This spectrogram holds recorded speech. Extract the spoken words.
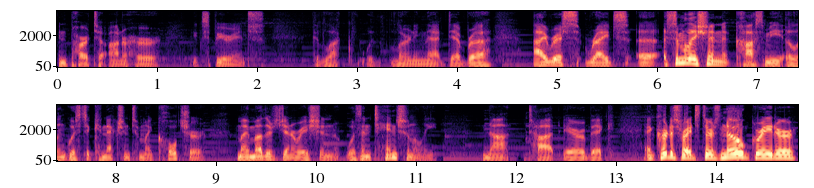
in part to honor her experience. Good luck with learning that, Deborah. Iris writes uh, Assimilation cost me a linguistic connection to my culture. My mother's generation was intentionally not taught Arabic. And Curtis writes There's no greater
